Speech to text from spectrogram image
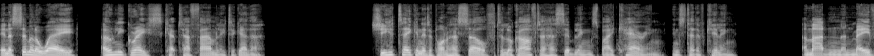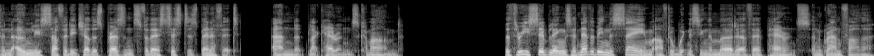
In a similar way, only Grace kept her family together. She had taken it upon herself to look after her siblings by caring instead of killing. Amadden and Maven only suffered each other's presence for their sister's benefit, and at Black Herran's command. The three siblings had never been the same after witnessing the murder of their parents and grandfather.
